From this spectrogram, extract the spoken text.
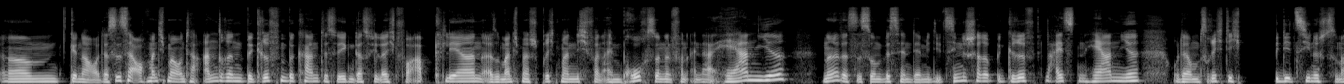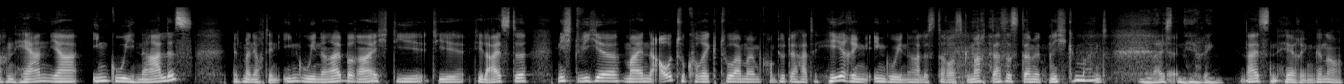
Ähm, genau, das ist ja auch manchmal unter anderen Begriffen bekannt, deswegen das vielleicht vorab klären. Also manchmal spricht man nicht von einem Bruch, sondern von einer Hernie. Ne? Das ist so ein bisschen der medizinischere Begriff, Leistenhernie. Oder um es richtig medizinisch zu machen, Hernia inguinalis, nennt man ja auch den Inguinalbereich, die, die, die Leiste. Nicht wie hier meine Autokorrektur an meinem Computer hat Hering inguinalis daraus gemacht, das ist damit nicht gemeint. Leistenhering. Äh, Leistenhering, genau.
